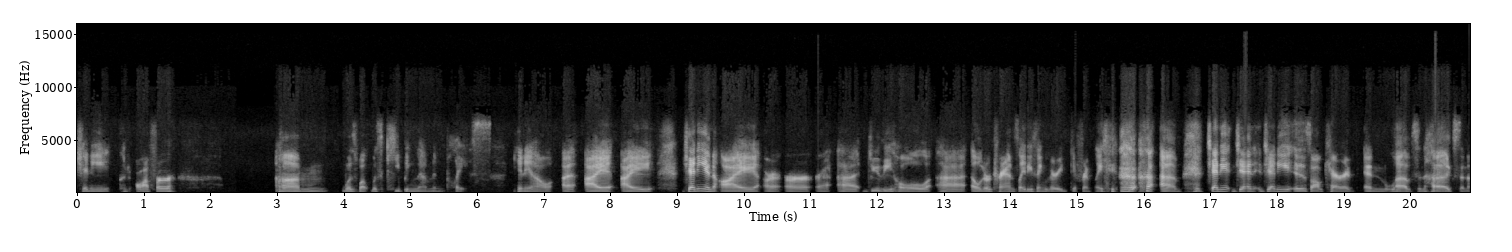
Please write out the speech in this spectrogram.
Jenny could offer um, was what was keeping them in place you know, uh, I, I, Jenny and I are, are uh, do the whole uh, elder translating thing very differently. um, Jenny, Jen, Jenny is all carrot and loves and hugs, and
